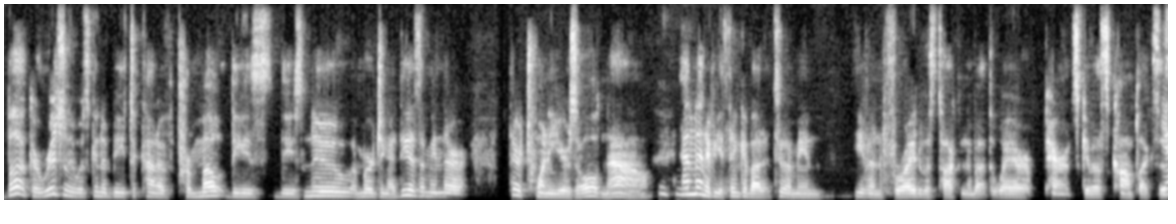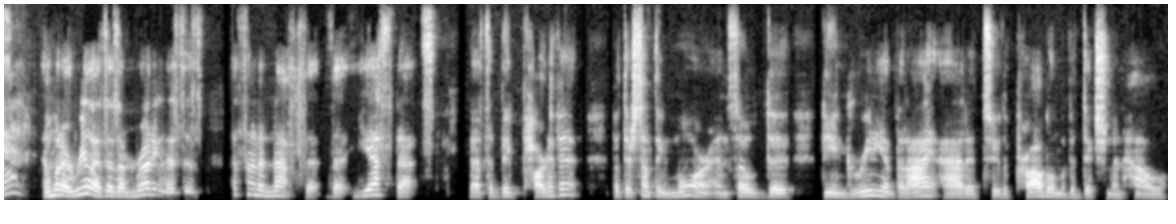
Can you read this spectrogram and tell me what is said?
book originally was going to be to kind of promote these these new emerging ideas. I mean they're they're 20 years old now. Hmm and then if you think about it too i mean even freud was talking about the way our parents give us complexes. Yeah. and what i realized as i'm writing this is that's not enough that that yes that's that's a big part of it but there's something more. And so the the ingredient that I added to the problem of addiction and how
